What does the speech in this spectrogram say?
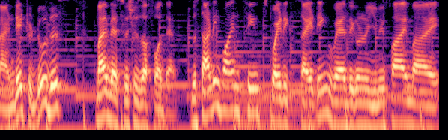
mandate to do this, my best wishes are for them. The starting point seems quite exciting where they're going to unify my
